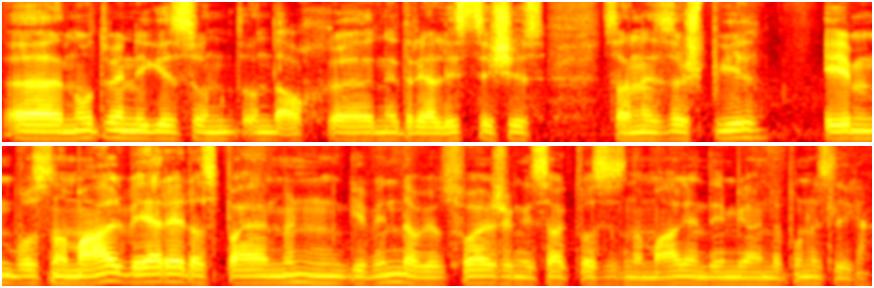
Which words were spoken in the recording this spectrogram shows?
notwendig ist und, und auch nicht realistisch ist, sondern es ist ein Spiel, eben, wo es normal wäre, dass Bayern München gewinnt. Aber ich habe es vorher schon gesagt, was ist normal in dem Jahr in der Bundesliga.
